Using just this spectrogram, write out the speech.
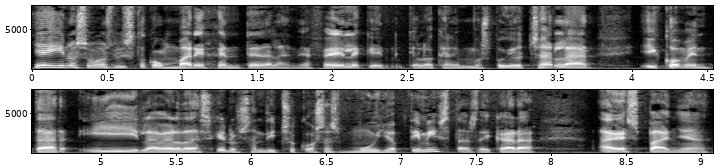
Y ahí nos hemos visto con varias gente de la NFL que, lo que hemos podido charlar y comentar y la verdad es que nos han dicho cosas muy optimistas de cara a España,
